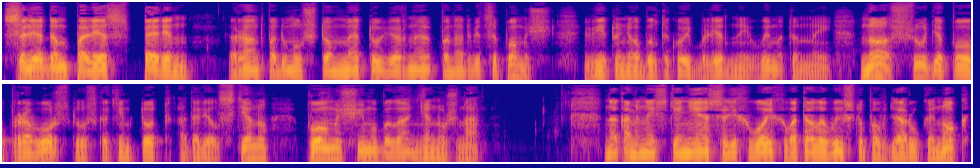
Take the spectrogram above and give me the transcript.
Следом полез Перин. Ранд подумал, что Мэтту, верно, понадобится помощь. Вид у него был такой бледный, вымотанный. Но, судя по проворству, с каким тот одолел стену, помощь ему была не нужна. На каменной стене с лихвой хватало выступов для рук и ног,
